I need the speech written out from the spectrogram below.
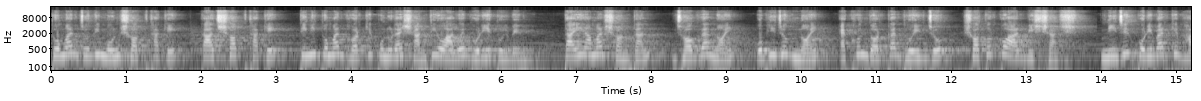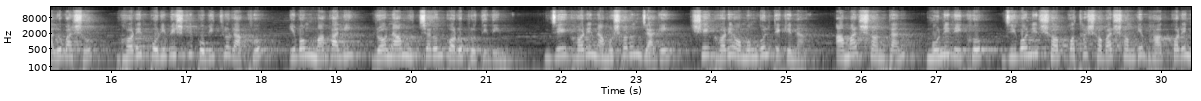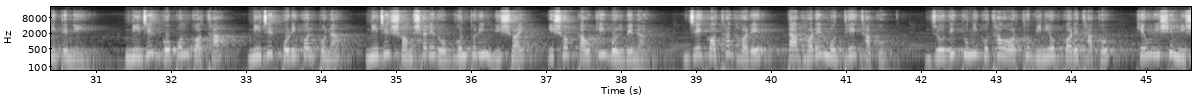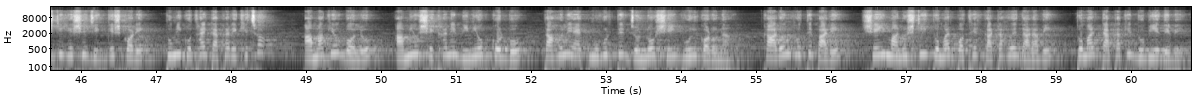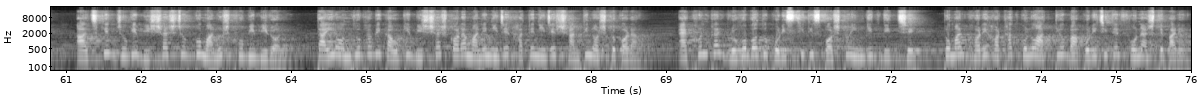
তোমার যদি মন সৎ থাকে, কাজ সৎ থাকে তিনি তোমার ঘরকে পুনরায় শান্তি ও আলোয় ভরিয়ে তুলবেন। তাই আমার সন্তান, ঝগড়া নয়, অভিযোগ নয়, এখন দরকার ধৈর্য, সতর্ক আর বিশ্বাস। নিজের পরিবারকে ভালোবাসো, ঘরের পরিবেশকে পবিত্র রাখো এবং মা কালী র নাম উচ্চারণ করো প্রতিদিন। যে ঘরে নামস্মরণ জাগে, সে ঘরে অমঙ্গল টেকে না। আমার সন্তান, মনে রেখো, জীবনের সব কথা সবার সঙ্গে ভাগ করে নিতে নেই। নিজের গোপন কথা নিজের পরিকল্পনা, নিজের সংসারের অভ্যন্তরীণ বিষয়, এসব কাউকেই বলবে না। যে কথা ঘরের, তা ঘরের মধ্যেই থাকুক। যদি তুমি কোথাও অর্থ বিনিয়োগ করে থাকো, কেউ এসে মিষ্টি হেসে জিজ্ঞেস করে, তুমি কোথায় টাকা রেখেছ? আমাকেও বলো, আমিও সেখানে বিনিয়োগ করব, তাহলে এক মুহূর্তের জন্য সেই ভুল করো না। কারণ হতে পারে, সেই মানুষটিই তোমার পথের কাটা হয়ে দাঁড়াবে, তোমার টাকাকে ডুবিয়ে দেবে। আজকের যুগে বিশ্বাসযোগ্য মানুষ খুবই বিরল। তাই অন্ধভাবে কাউকে বিশ্বাস করা মানে নিজের হাতে নিজের শান্তি নষ্ট করা। এখনকার গ্রহগত পরিস্থিতি স্পষ্ট ইঙ্গিত দিচ্ছে, তোমার ঘরে হঠাৎ কোনো আত্মীয় বা পরিচিতের ফোন আসতে পারে।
